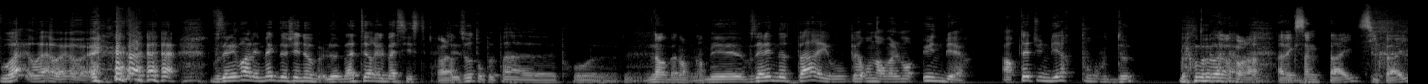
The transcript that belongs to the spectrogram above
Ouais, ouais, ouais, ouais. vous allez voir les mecs de Génome, le batteur et le bassiste. Voilà. Les autres, on peut pas euh, trop. euh, Non, bah non, non. Mais vous allez de notre part et vous paieront normalement une bière. Alors peut-être une bière pour deux. Voilà. voilà. Avec 5 pailles, 6 pailles.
